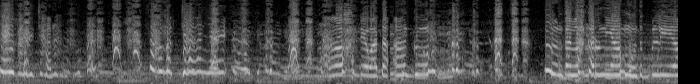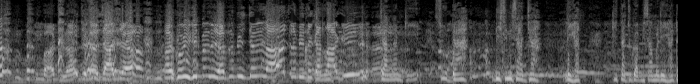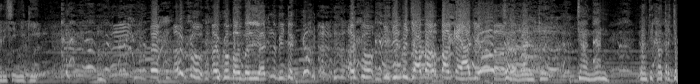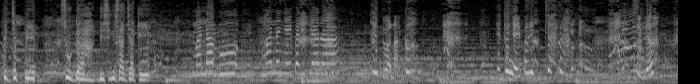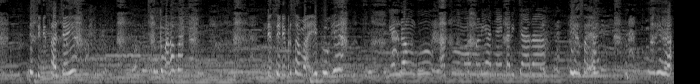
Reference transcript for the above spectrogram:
Nyai Paricara. Selamat jalan, Nyai. Oh, Dewata Agung. Turunkanlah karuniamu untuk beliau. Mana jenazahnya? Aku ingin melihat lebih jelas, lebih dekat lagi. Jangan, Ki. Sudah, di sini saja. Lihat, kita juga bisa melihat dari sini, Ki. Aku, aku mau melihat lebih dekat. Aku ingin menjamah pakaiannya. Jangan, Ki. Jangan. Nanti kau terjepit-jepit. Sudah, di sini saja, Ki. Mana, Bu? Mana Nyai Paricara? Itu anakku. Itu Nyai Paricara. Sudah, di sini saja ya. Jangan ke mana-mana. Di sini bersama ibu ya. Gendong bu, aku mau melihat Nyai Paricara. Iya sayang. Mari nak.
